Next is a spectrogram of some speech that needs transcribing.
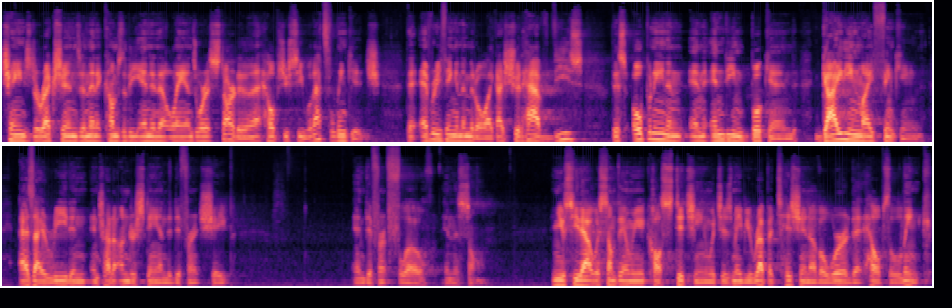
change directions, and then it comes to the end and it lands where it started, and that helps you see, well, that's linkage. That everything in the middle, like I should have these, this opening and, and ending bookend guiding my thinking as I read and, and try to understand the different shape and different flow in the psalm. And you see that with something we call stitching, which is maybe repetition of a word that helps link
